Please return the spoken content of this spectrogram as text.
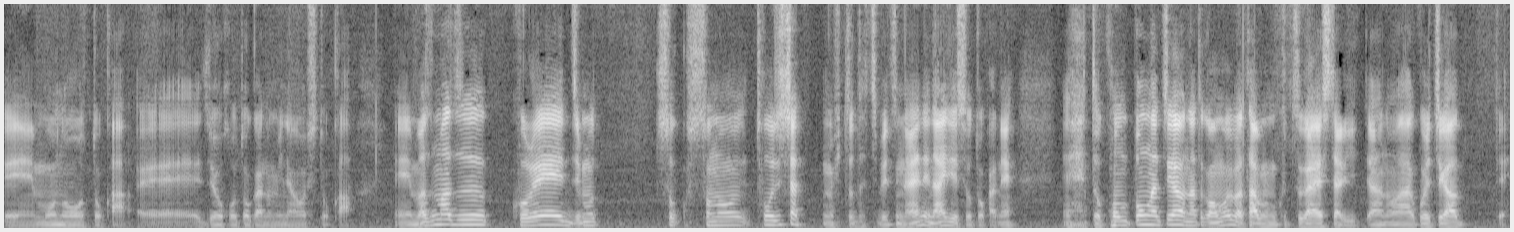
えー、ものとか、えー、情報とかの見直しとか、えー、まずまずこれ地元そその当事者の人たち別に悩んでないでしょとかね、えー、っと根本が違うなとか思えば多分覆したりあのあこれ違うって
